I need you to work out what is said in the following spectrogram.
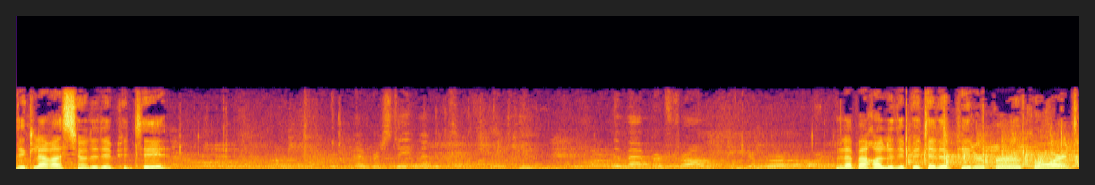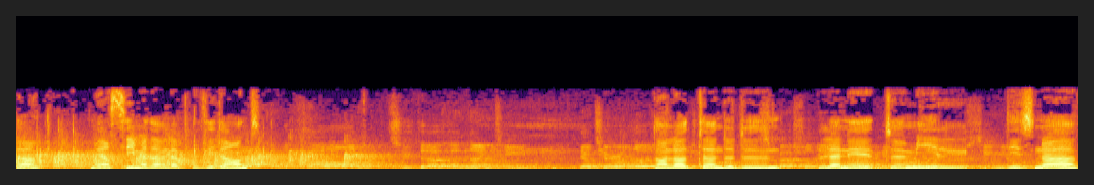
Déclaration des députés. La parole au député de Peterborough, Kawarta. Merci, Madame la Présidente. Dans l'automne de l'année 2019,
